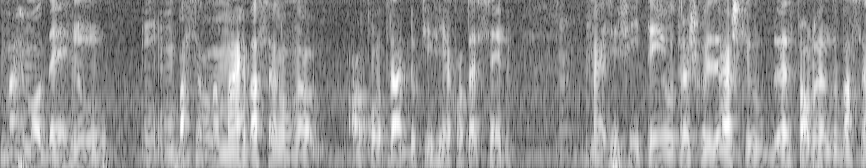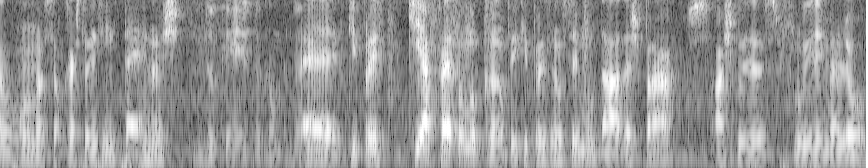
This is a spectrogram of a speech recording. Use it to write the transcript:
mais moderno, um, um Barcelona mais Barcelona, ao, ao contrário do que vinha acontecendo. Mas enfim, tem outras coisas. Eu acho que o grande problema do Barcelona são questões internas Do que do campo. né? é, que, que afetam no campo e que precisam ser mudadas para as coisas fluírem melhor.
